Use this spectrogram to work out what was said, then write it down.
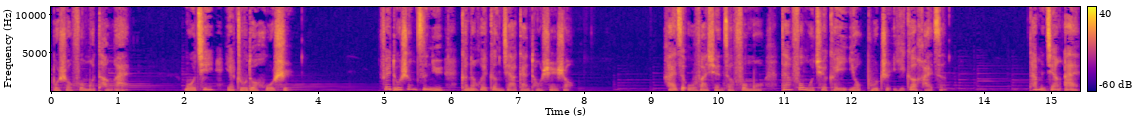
不受父母疼爱，母亲也诸多忽视。非独生子女可能会更加感同身受。孩子无法选择父母，但父母却可以有不止一个孩子。他们将爱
